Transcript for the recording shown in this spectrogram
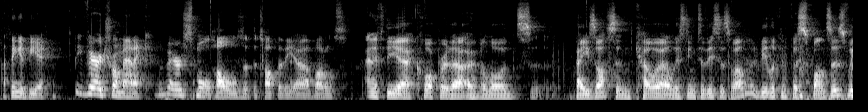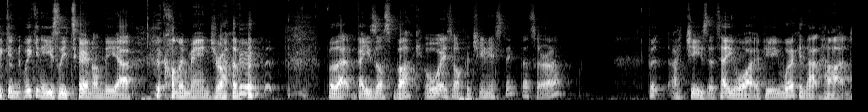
I think it'd be a be very traumatic, very small holes at the top of the uh, bottles. And if the uh, corporate uh, overlords uh, Bezos and Co are listening to this as well, we'd be looking for sponsors. we can we can easily turn on the uh, the common man driver for that Bezos buck. Always opportunistic. That's all right. But uh, geez, I tell you what, if you're working that hard,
